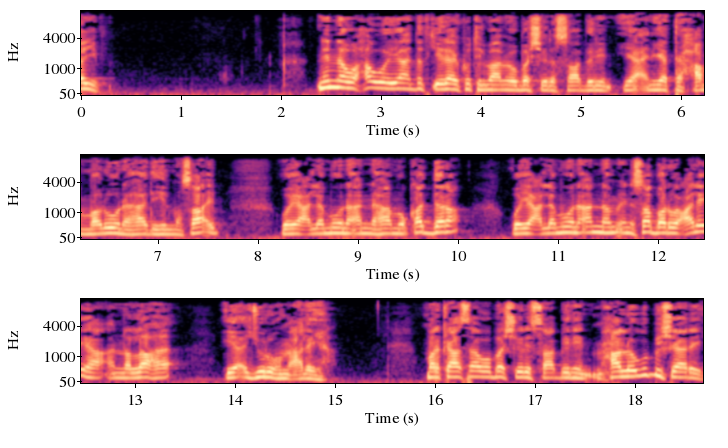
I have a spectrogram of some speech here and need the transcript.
Ayib nina waxa weeyaan dadka ilaahay ku tilmaamay wabashir الصاabiriin yani yataxamaluuna hadihi الmaصaa'ib wa yaclamuuna anaha muqadara wa yaclamuuna anahum in sabaruu calayha ana allaha yaأjuruhum calayha markaasaa wabashir الصaabiriin maxaa loogu bishaaray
